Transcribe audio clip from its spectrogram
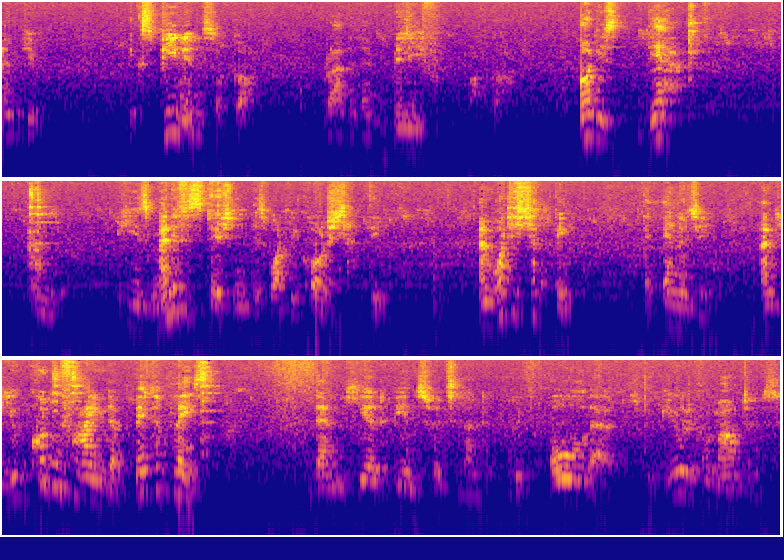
and give experience of God rather than belief of God. God is there and his manifestation is what we call Shakti. And what is Shakti? The energy. And you couldn't find a better place than here to be in Switzerland with all the beautiful mountains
